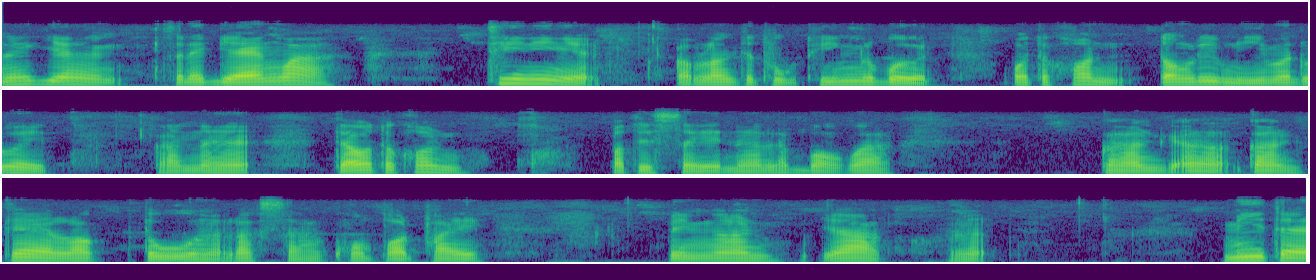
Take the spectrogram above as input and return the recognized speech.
เน็กแย้งสเน็กแย้งว่าที่นี่กำลังจะถูกทิ้งระเบิดโอตาคอนต้องรีบหนีมาด้วยกันนะฮะแต่โอตาคอนปฏิเสธนะและบอกว่าการการแก้ล็อกตัวรักษาความปลอดภัยเป็นงานยากนะ มีแต่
